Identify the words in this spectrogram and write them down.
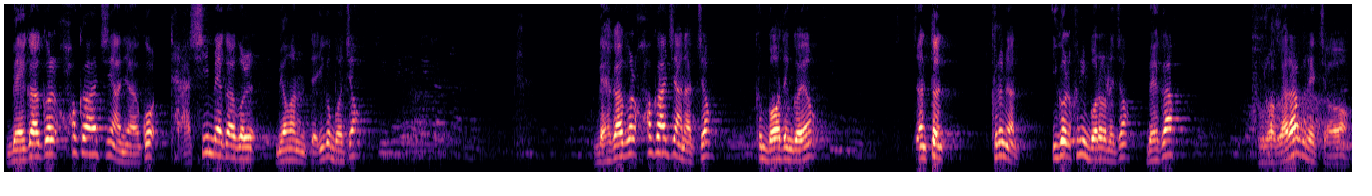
매각을 허가하지 아니하고 다시 매각을 명하는 때 이거 뭐죠? 매각을 허가하지 않았죠? 그럼 뭐가 된 거예요? 일단 그러면 이걸 흔히 뭐라 그러죠? 매각 불허가라 그랬죠.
